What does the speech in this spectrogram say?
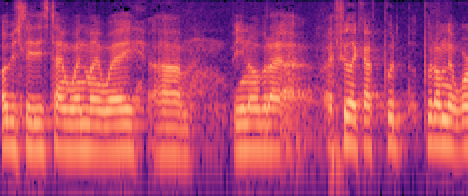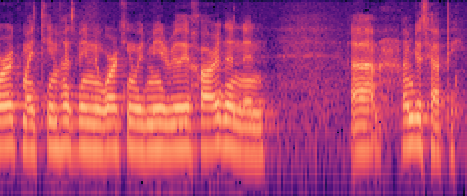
obviously this time went my way. Um, but, you know, but I, I feel like I've put, put on the work. My team has been working with me really hard, and, and uh, I'm just happy.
